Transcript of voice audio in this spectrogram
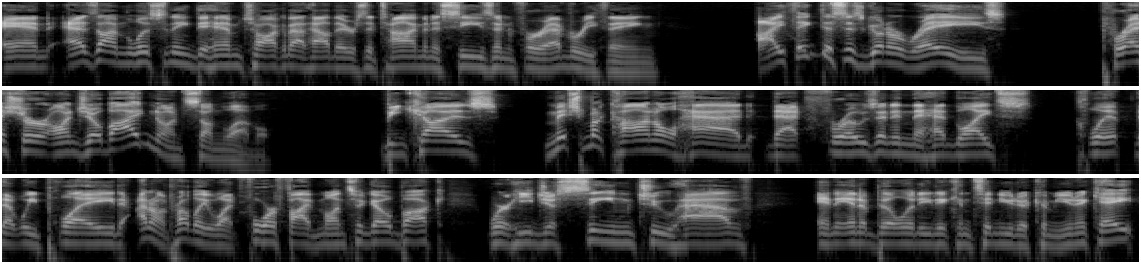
And as I'm listening to him talk about how there's a time and a season for everything, I think this is going to raise pressure on Joe Biden on some level because Mitch McConnell had that frozen in the headlights clip that we played, I don't know, probably what, four or five months ago, Buck, where he just seemed to have an inability to continue to communicate.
